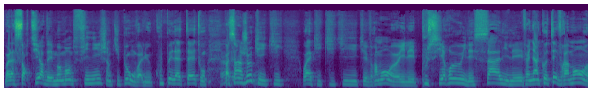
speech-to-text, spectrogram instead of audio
voilà sortir des moments de finish un petit peu où on va lui couper la tête. Enfin, c'est un jeu qui qui ouais qui, qui, qui, qui est vraiment il est poussiéreux, il est sale, il est. Enfin il y a un côté vraiment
